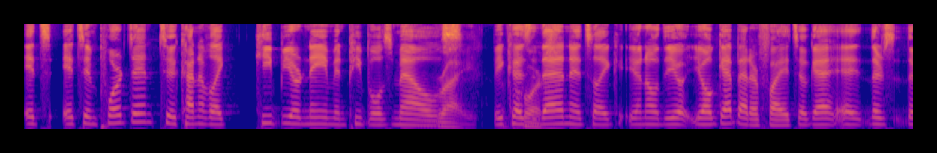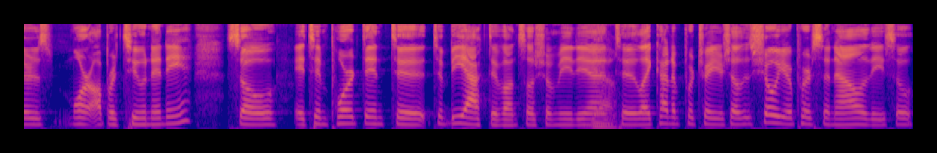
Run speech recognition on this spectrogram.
it's it's important to kind of like keep your name in people's mouths, right Because then it's like you know you, you'll get better fights. You'll get uh, there's there's more opportunity. So it's important to to be active on social media and to like kind of portray yourself, show your personality, so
